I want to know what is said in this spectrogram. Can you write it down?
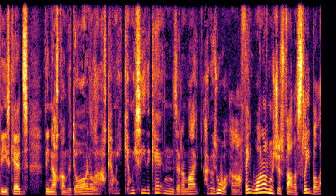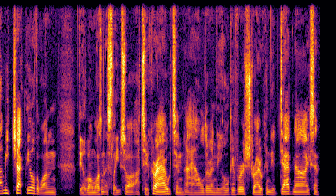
These kids, they knock on the door and they're like, "Oh, can we can we see the kittens?" And I'm like, I goes, "Oh, I think one of them's just fell asleep, but let me check the other one." And the other one wasn't asleep, so I took her out and I held her, and they all give her a stroke, and they're dead nice. And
